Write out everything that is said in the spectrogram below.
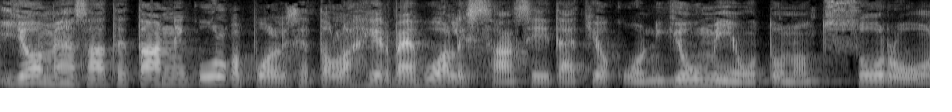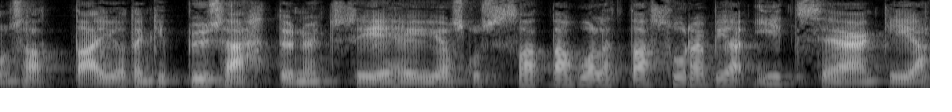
Joo, mehän saatetaan niin ulkopuoliset olla hirveän huolissaan siitä, että joku on jumiutunut suruunsa tai jotenkin pysähtynyt siihen. Joskus se saattaa huolettaa surevia itseäänkin ja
